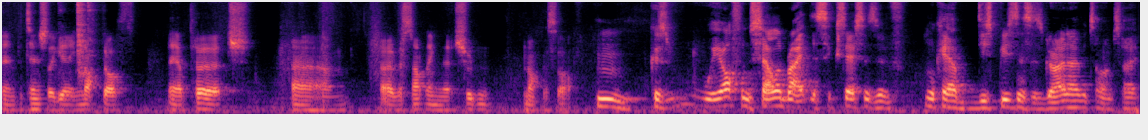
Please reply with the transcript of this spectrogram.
and potentially getting knocked off our perch um, over something that shouldn't knock us off. Because we often celebrate the successes of look how this business has grown over time. So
